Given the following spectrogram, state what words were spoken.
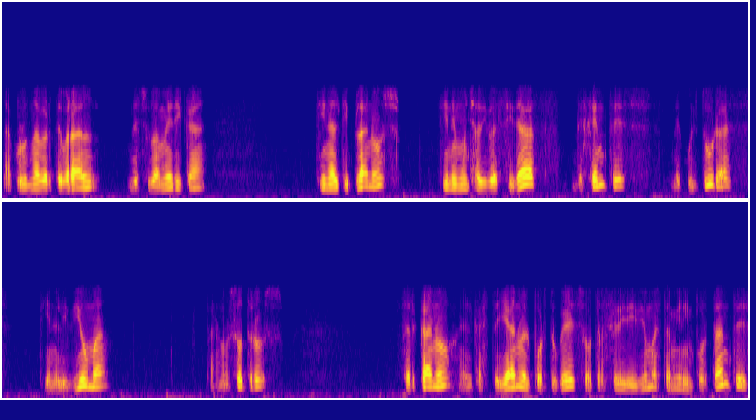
la columna vertebral de Sudamérica, tiene altiplanos, tiene mucha diversidad de gentes, de culturas, tiene el idioma para nosotros, cercano, el castellano, el portugués, otra serie de idiomas también importantes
